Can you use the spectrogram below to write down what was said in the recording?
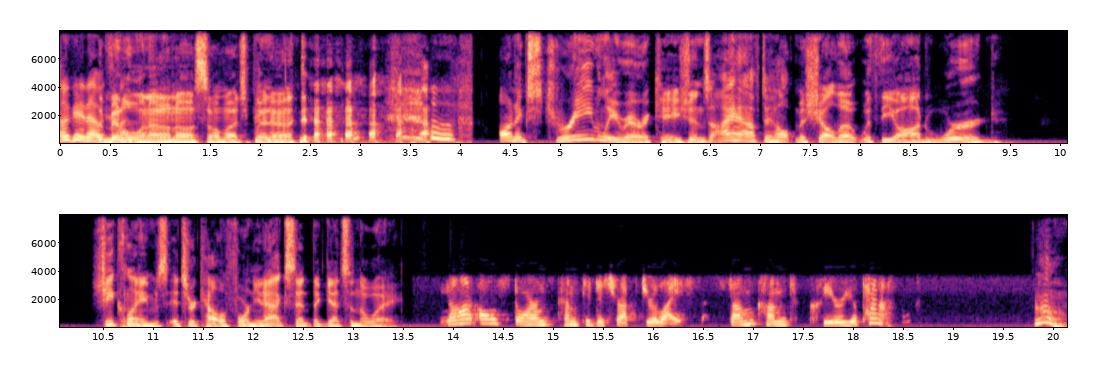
Okay, that The was middle fun. one, I don't know so much, but uh, on extremely rare occasions, I have to help Michelle out with the odd word. She claims it's her Californian accent that gets in the way. Not all storms come to disrupt your life. Some come to clear your path. Oh,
